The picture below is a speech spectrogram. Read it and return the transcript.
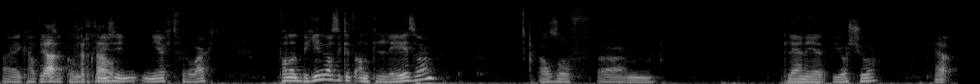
Eh, ik had Ja, deze conclusie niet echt verwacht. Van het begin was ik het aan het lezen. Alsof ehm, kleine Joshua Ja.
